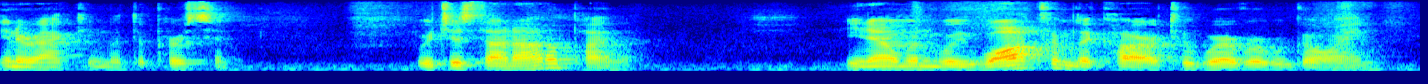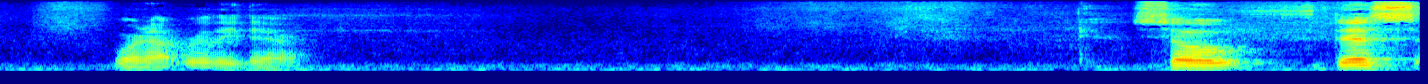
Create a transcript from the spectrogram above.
interacting with the person. We're just on autopilot. You know, when we walk from the car to wherever we're going, we're not really there. So, this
